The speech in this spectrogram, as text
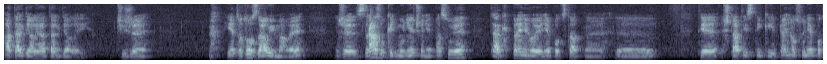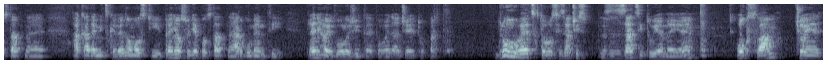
a tak ďalej a tak ďalej. Čiže je to dosť zaujímavé, že zrazu, keď mu niečo nepasuje, tak pre ňoho je nepodstatné e, tie štatistiky, pre ňoho sú nepodstatné akademické vedomosti, pre ňoho sú nepodstatné argumenty, pre ňoho je dôležité povedať, že je to prd. Druhú vec, ktorú si zacitujeme je Oxfam, čo je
